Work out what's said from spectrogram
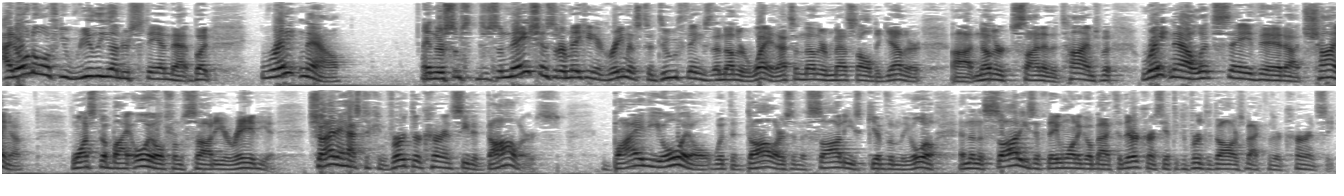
I don't know if you really understand that, but right now, and there's some there's some nations that are making agreements to do things another way. That's another mess altogether, uh, another sign of the times. But right now, let's say that uh, China wants to buy oil from Saudi Arabia. China has to convert their currency to dollars, buy the oil with the dollars, and the Saudis give them the oil. And then the Saudis, if they want to go back to their currency, have to convert the dollars back to their currency.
